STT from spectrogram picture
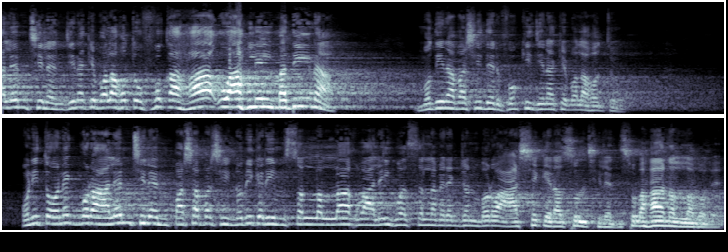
আলেম ছিলেন, যিনাকে বলা হতো ফুকাহা ও আহলিল মদিনা। মদিনাবাসীদের ফকি যিনাকে বলা হতো। উনি তো অনেক বড় আলেম ছিলেন, পাশাপাশি নবী করিম সাল্লাহ আলিহাসাল্লামের একজন বড় আশেকে রাসুল ছিলেন সুবাহান আল্লাহ বলেন।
